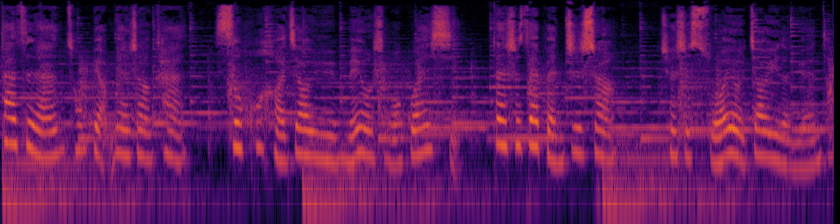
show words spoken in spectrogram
大自然从表面上看似乎和教育没有什么关系，但是在本质上却是所有教育的源头。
